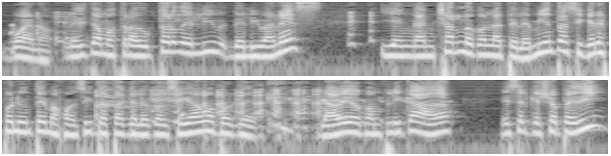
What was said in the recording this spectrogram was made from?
Bueno, necesitamos traductor de, li- de libanés y engancharlo con la tele. Mientras, si querés poner un tema, Juancito, hasta que lo consigamos, porque la veo complicada. Es el que yo pedí.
